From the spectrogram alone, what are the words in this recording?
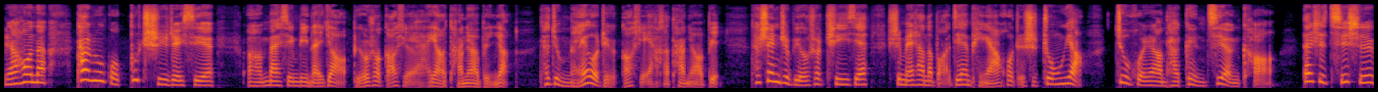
然后呢，他如果不吃这些呃慢性病的药，比如说高血压药、糖尿病药，他就没有这个高血压和糖尿病。他甚至比如说吃一些市面上的保健品啊，或者是中药，就会让他更健康。但是其实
